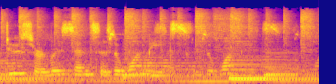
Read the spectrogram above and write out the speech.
The traducer listens as a one beats, the one beats.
